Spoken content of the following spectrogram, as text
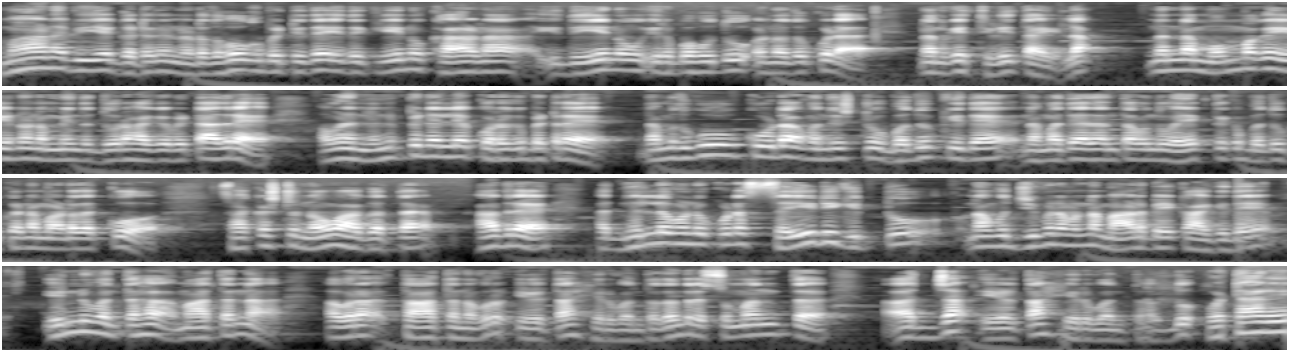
ಅಮಾನವೀಯ ಘಟನೆ ನಡೆದು ಹೋಗಿಬಿಟ್ಟಿದೆ. ಇದಕ್ಕೇನು ಕಾರಣ, ಇದೇನು ಇರಬಹುದು ಅನ್ನೋದು ಕೂಡ ನಮಗೆ ತಿಳಿತಾ ಇಲ್ಲ. ನನ್ನ ಮೊಮ್ಮಗ ಏನೋ ನಮ್ಮಿಂದ ದೂರ ಆಗಿಬಿಟ್ಟ ಆದರೆ ಅವನ ನೆನಪಿನಲ್ಲೇ ಕೊರಗಿಬಿಟ್ರೆ ನಮಗೂ ಕೂಡ ಒಂದಿಷ್ಟು ಬದುಕಿದೆ. ನಮ್ಮದೇ ಆದಂಥ ಒಂದು ವೈಯಕ್ತಿಕ ಬದುಕನ್ನು ಮಾಡೋದಕ್ಕೂ ಸಾಕಷ್ಟು ನೋವು ಆಗುತ್ತೆ ಆದರೆ ಅದನ್ನೆಲ್ಲವನ್ನು ಕೂಡ ಸೈಡಿಗಿಟ್ಟು ನಾವು ಜೀವನವನ್ನು ಮಾಡಬೇಕಾಗಿದೆ ಎನ್ನುವಂತಹ ಮಾತನ್ನು ಅವರ ತಾತನವರು ಹೇಳ್ತಾ ಇರುವಂಥದ್ದು ಅಂದರೆ ಸುಮಂತ್ ಅಜ್ಜ ಹೇಳ್ತಾ ಇರುವಂತಹದ್ದು. ಒಟ್ಟಾರೆ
